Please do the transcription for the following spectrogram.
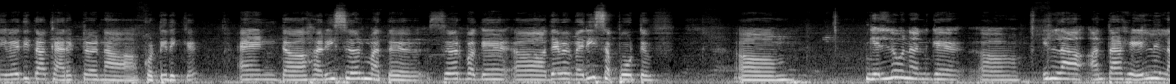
Niveditha ಕ್ಯಾರೆಕ್ಟರ್ನ ಕೊಟ್ಟಿದ್ದಕ್ಕೆ. ಆ್ಯಂಡ್ ಹರಿ ಸರ್ ಮತ್ತು ಸರ್ ಬಗ್ಗೆ ದೇ ವೆ ವೆರಿ ಸಪೋರ್ಟಿವ್ ಎಲ್ಲೂ ನನಗೆ ಇಲ್ಲ ಅಂತ ಹೇಳಲಿಲ್ಲ.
